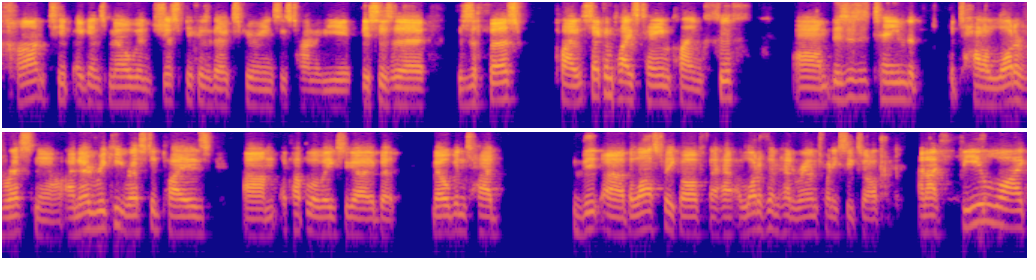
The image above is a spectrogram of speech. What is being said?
can't tip against Melbourne just because of their experience this time of year. This is a this is a first place, second place team playing fifth. Um, this is a team that, that's had a lot of rest now. I know Ricky rested players um, a couple of weeks ago, but Melbourne's had the, uh, the last week off. They had a lot of them had round 26 off, and I feel like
